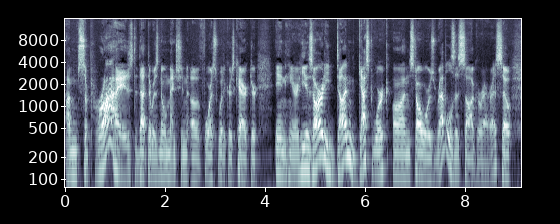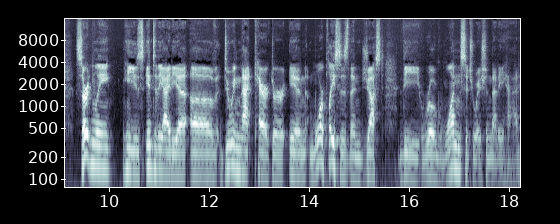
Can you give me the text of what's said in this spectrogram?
I'm surprised that there was no mention of Forest Whitaker's character in here. He has already done guest work on Star Wars Rebels as Saw Gerrera, so certainly he's into the idea of doing that character in more places than just the Rogue One situation that he had.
